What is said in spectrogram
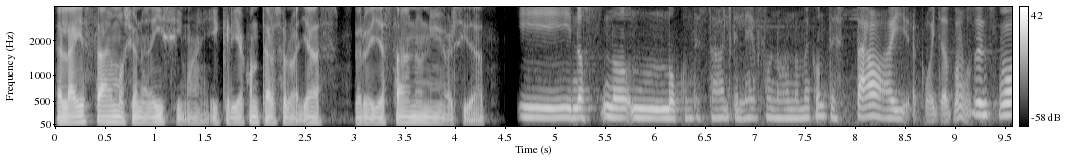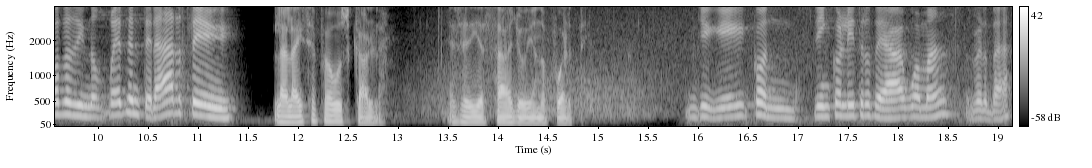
La Lay estaba emocionadísima y quería contárselo a Jazz, pero ella estaba en la universidad. Y no, no, no contestaba el teléfono, no me contestaba. Y era como, ya somos esposas y no puedes enterarte. La Lay se fue a buscarla. Ese día estaba lloviendo fuerte. Llegué con cinco litros de agua más, ¿verdad?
